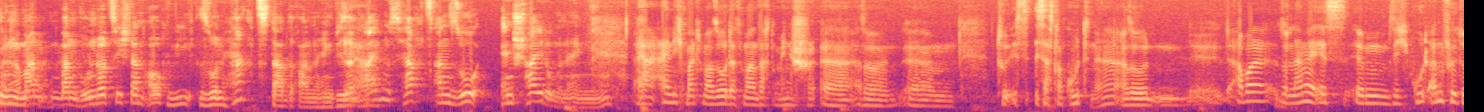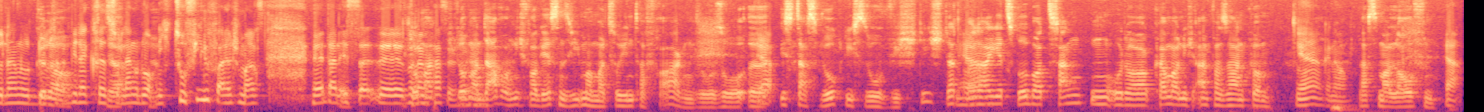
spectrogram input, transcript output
Und man, man wundert sich dann auch, wie so ein Herz da dran hängt, wie sein Ja. eigenes Herz an so Entscheidungen hängt. Ne? Ja, eigentlich manchmal so, dass man sagt, Mensch, äh, also ähm, tu, ist, ist das noch gut, ne? Also, äh, aber solange es ähm, sich gut anfühlt, solange du Genau. Sachen wieder kriegst, Ja, solange du auch nicht zu viel falsch machst, ne, dann ist das, äh, Ich solange man, passt ich man darf auch nicht vergessen, sie immer mal zu hinterfragen. So, so äh, Ja. ist das wirklich so wichtig, dass wir da jetzt drüber zanken oder kann man nicht einfach sagen, komm, Ja, genau. lass mal laufen. Ja,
